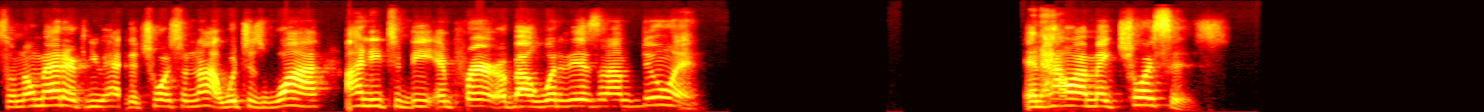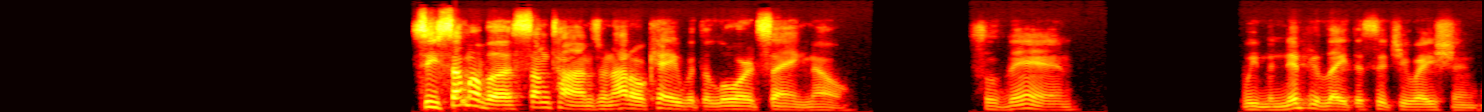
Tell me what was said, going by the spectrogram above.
So no matter if you had the choice or not, which is why I need to be in prayer about what it is that I'm doing and how I make choices. See, some of us sometimes are not okay with the Lord saying no. So then we manipulate the situation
